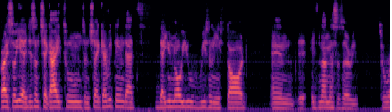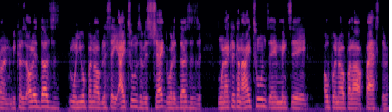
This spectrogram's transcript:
Alright, so yeah, just uncheck iTunes and check everything that's that you know you've recently installed, and it, it's not necessary to run because all it does is when you open up, let's say iTunes, if it's checked, what it does is when I click on iTunes, it makes it open up a lot faster.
